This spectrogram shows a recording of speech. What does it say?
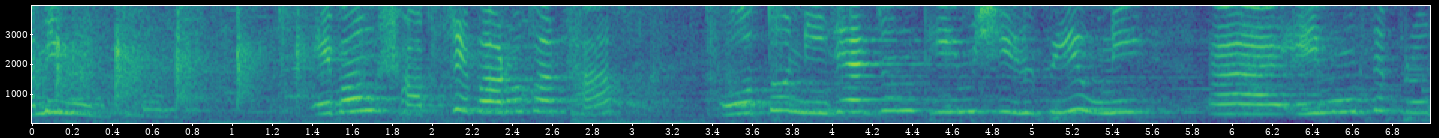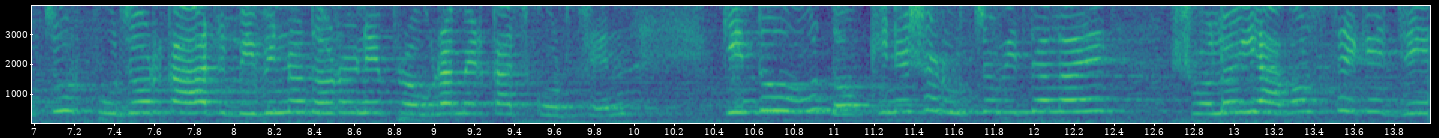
আমি মুগ্ধ। এবং সবচেয়ে বড় কথা ও তো নিজে একজন থিম শিল্পী উনি এই মুহূর্তে প্রচুর পুজোর কাজ বিভিন্ন ধরনের প্রোগ্রামের কাজ করছেন। কিন্তু দক্ষিণেশ্বর উচ্চ বিদ্যালয়ে ষোলোই আগস্ট থেকে যে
